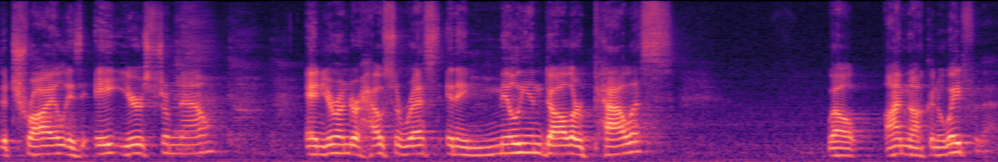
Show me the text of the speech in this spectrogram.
the trial is eight years from now? and you're under house arrest in a million dollar palace, well, I'm not going to wait for that.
